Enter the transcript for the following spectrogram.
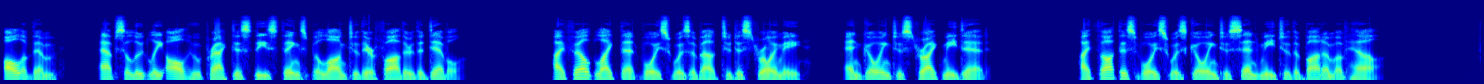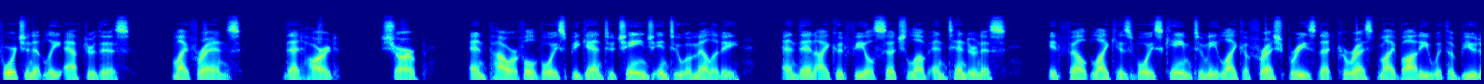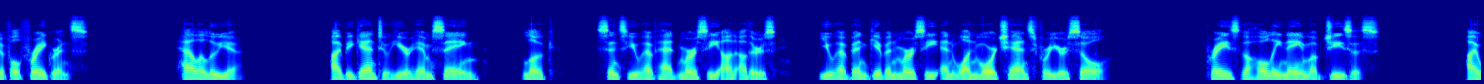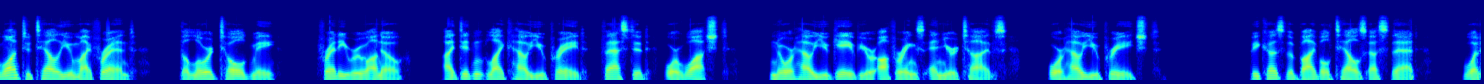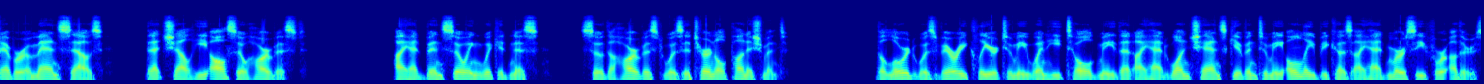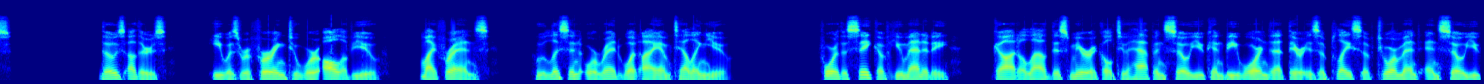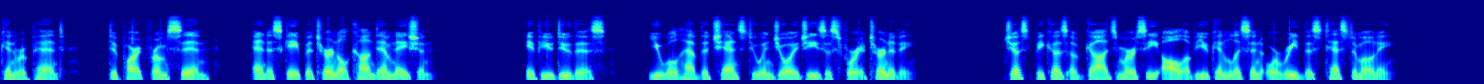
All of them, absolutely all who practice these things belong to their father the devil. I felt like that voice was about to destroy me, and going to strike me dead. I thought this voice was going to send me to the bottom of hell. Fortunately after this, my friends, that hard, sharp, and powerful voice began to change into a melody, and then I could feel such love and tenderness, it felt like his voice came to me like a fresh breeze that caressed my body with a beautiful fragrance. Hallelujah! I began to hear him saying, Look, since you have had mercy on others, you have been given mercy and one more chance for your soul. Praise the holy name of Jesus. I want to tell you my friend, the Lord told me, Fredy Ruano, I didn't like how you prayed, fasted, or watched, nor how you gave your offerings and your tithes, or how you preached. Because the Bible tells us that, whatever a man sows, that shall he also harvest. I had been sowing wickedness, so the harvest was eternal punishment. The Lord was very clear to me when he told me that I had one chance given to me only because I had mercy for others. Those others, he was referring to were all of you, my friends, who listen or read what I am telling you. For the sake of humanity, God allowed this miracle to happen so you can be warned that there is a place of torment and so you can repent, depart from sin, and escape eternal condemnation. If you do this, you will have the chance to enjoy Jesus for eternity. Just because of God's mercy all of you can listen or read this testimony.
